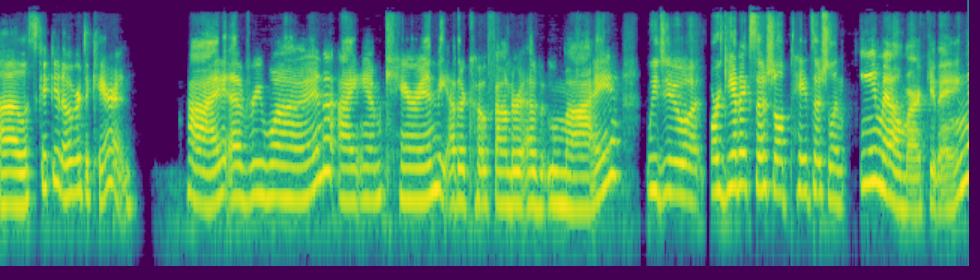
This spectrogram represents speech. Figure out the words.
Uh, let's kick it over to Karen. Hi, everyone. I am Karen, the other co founder of Umai. We do organic social, paid social, and email marketing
